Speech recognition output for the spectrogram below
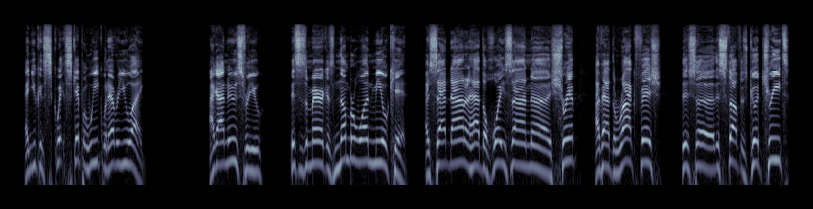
and you can squ- skip a week whenever you like. I got news for you. This is America's number one meal kit. I sat down and had the hoisin uh, shrimp. I've had the rockfish. This uh, this stuff is good treats.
